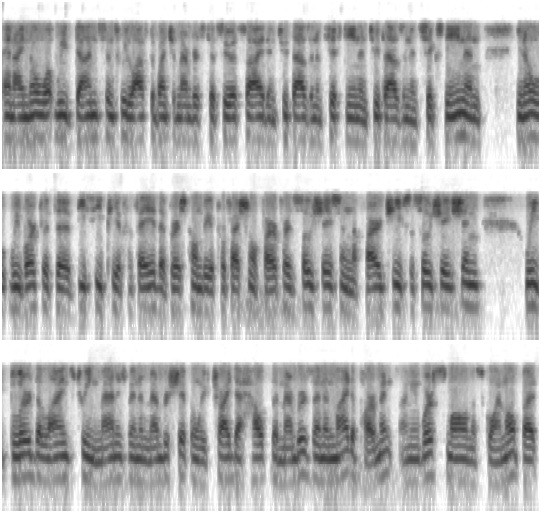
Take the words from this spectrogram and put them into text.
and I know what we've done since we lost a bunch of members to suicide in 2015 and 2016. And, you know, we've worked with the BCPFFA, the British Columbia Professional Firefighters Association, the Fire Chiefs Association, we've blurred the lines between management and membership, and we've tried to help the members. And in my department, I mean, we're small in Esquimalt, but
